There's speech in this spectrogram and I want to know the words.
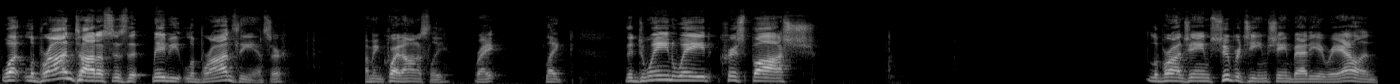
What LeBron taught us is that maybe LeBron's the answer. I mean, quite honestly, right? Like the Dwyane Wade, Chris Bosh, LeBron James super team, Shane Battier, Ray Allen,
